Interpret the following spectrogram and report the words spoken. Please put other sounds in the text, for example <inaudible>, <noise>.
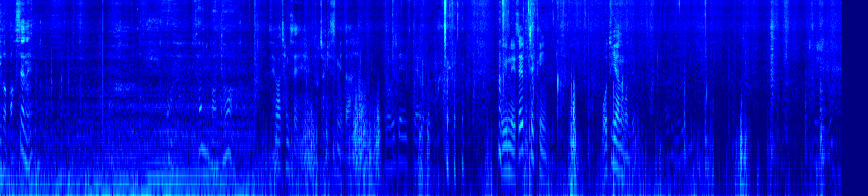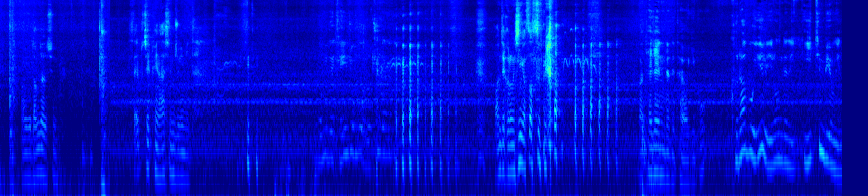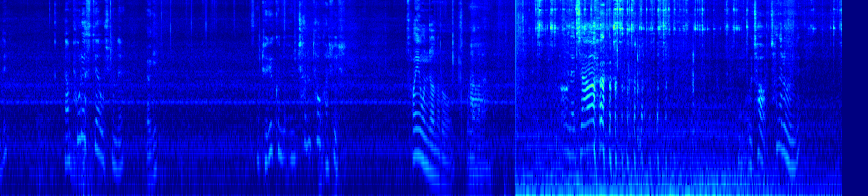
다리가 빡세네. 사람도 많다. 세화 참새 도착했습니다. World Sparrow. <laughs> 여기 있네 셀프 체크인. 뭐 어떻게 하는 건데요? 아 이거 남자 아저씨 셀프 체크인 하시는 중입니다. <laughs> 여기 내 개인 정보 노출되는 <laughs> 언제 그런 신경 썼습니까? 대져 있는 데도 다 여기고 그라보 1 이런 데는 2팀 비용인데? 난 포레스트 하고 싶은데. 여기 어, 되게 큰데 차를 타고 갈 수 있어. 서행 운전으로 올라가라. 아. 어, 내 차. <laughs> 어, 차, 차 내려오는데?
